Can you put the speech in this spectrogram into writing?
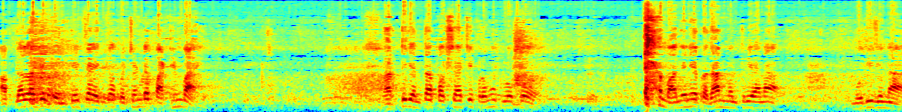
आपल्याला जर जनतेचा इतका प्रचंड पाठिंबा आहे भारतीय जनता पक्षाचे प्रमुख लोक माननीय प्रधानमंत्री यांना मोदीजींना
